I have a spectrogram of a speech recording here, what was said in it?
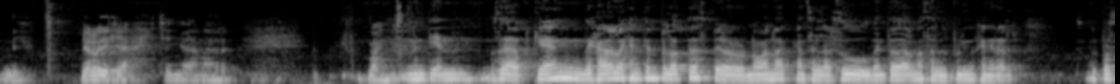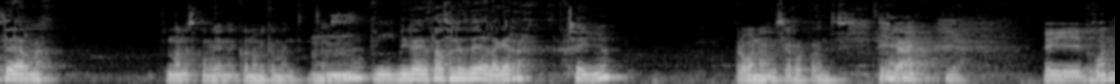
dije- yo lo dije, ay, chingada madre. Bueno, No entienden. O sea, quieren dejar a la gente en pelotas, pero no van a cancelar su venta de armas al público en general. El porte de armas. pues no les conviene económicamente. entonces. Pues vive Estados Unidos vive de la guerra. Sí, ¿no? Pero bueno, ahí cierro paréntesis. Ya. Y pues bueno,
